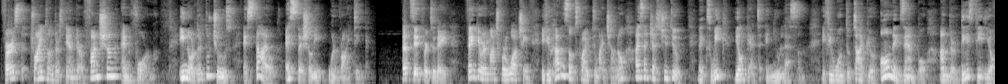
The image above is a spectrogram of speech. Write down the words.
First, try to understand their function and form in order to choose a style, especially when writing. That's it for today. Thank you very much for watching. If you haven't subscribed to my channel, I suggest you do. Next week, you'll get a new lesson. If you want to type your own example under this video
